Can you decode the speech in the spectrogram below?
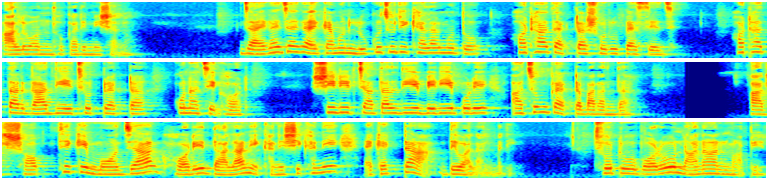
আলো অন্ধকারে মেশানো। জায়গায় জায়গায় কেমন লুকোচুরি খেলার মতো হঠাৎ একটা সরু প্যাসেজ, হঠাৎ তার গা দিয়ে ছোট্ট একটা কোনাচে ঘর, সিঁড়ির চাতাল দিয়ে বেরিয়ে পড়ে আচমকা একটা বারান্দা। আর সব থেকে মজা ঘরে দালান এখানে সেখানে এক একটা দেওয়াল আলমারি। ছোট, বড়, নানান মাপের।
